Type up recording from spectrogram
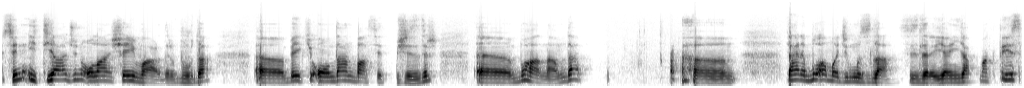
senin ihtiyacın olan şey vardır burada. E, belki ondan bahsetmişizdir. Bu anlamda yani bu amacımızla sizlere yayın yapmaktayız.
